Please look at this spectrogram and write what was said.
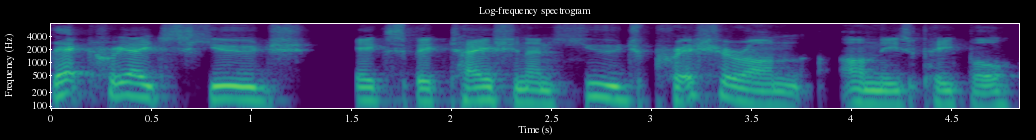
That creates huge expectation and huge pressure on on these people.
